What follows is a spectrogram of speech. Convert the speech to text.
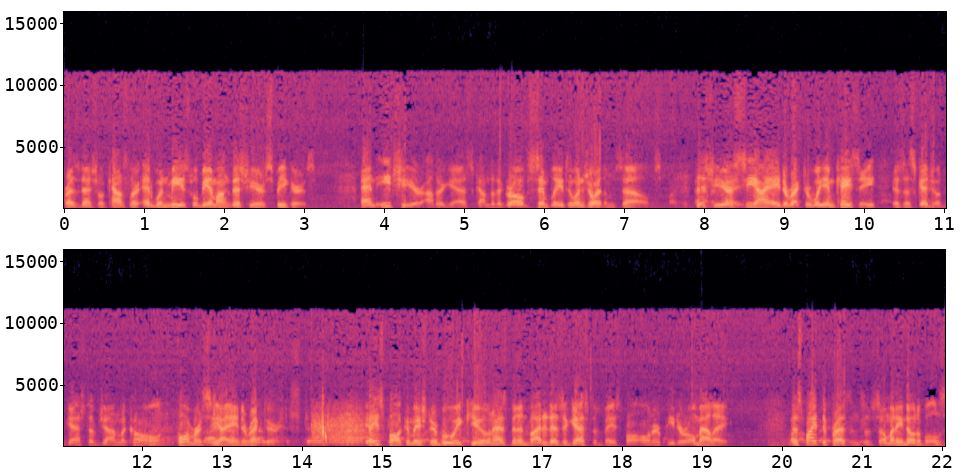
Presidential counselor Edwin Meese will be among this year's speakers. And each year, other guests come to the Grove simply to enjoy themselves. This year, CIA Director William Casey is a scheduled guest of John McCone, former CIA Director. Baseball Commissioner Bowie Kuhn has been invited as a guest of baseball owner Peter O'Malley. Despite the presence of so many notables,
